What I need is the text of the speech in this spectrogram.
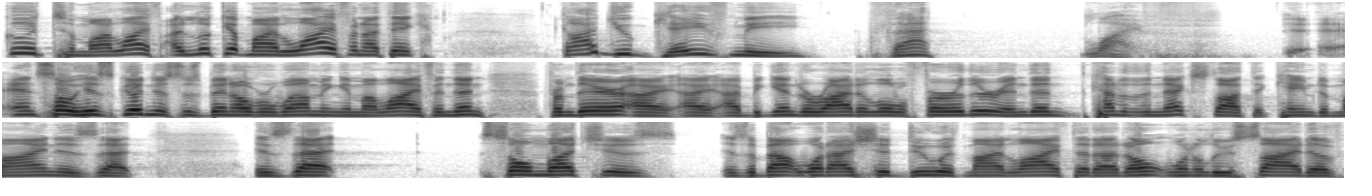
good to my life. I look at my life and I think, God, you gave me that life. And so his goodness has been overwhelming in my life. And then from there, I, I, I began to write a little further. And then, kind of, the next thought that came to mind is that is that so much is, is about what I should do with my life that I don't want to lose sight of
